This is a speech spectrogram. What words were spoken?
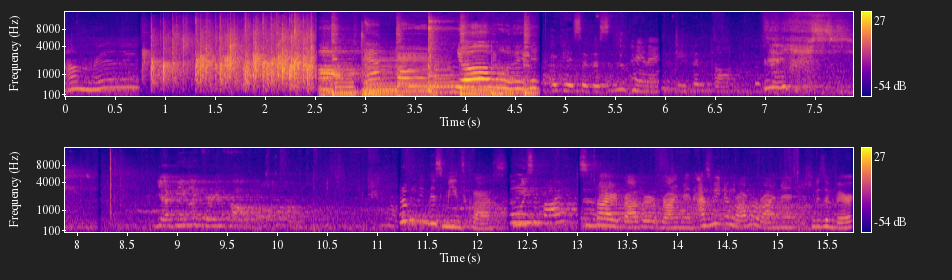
I'm really. Okay, so this is a painting. Deep in thought. Yeah, be like very thoughtful. What do we think this means, class? Who is it by? This is by Robert Ryman. As we know, Robert Ryman, he was a very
